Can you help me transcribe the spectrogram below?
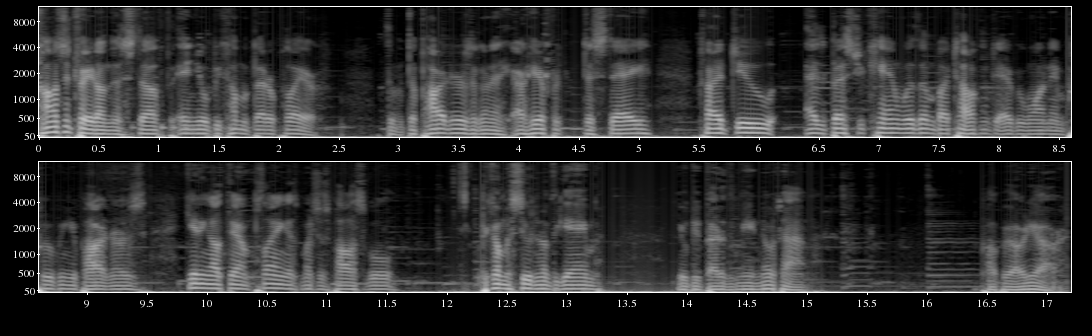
concentrate on this stuff, and you'll become a better player. The, the partners are gonna are here for to stay. Try to do as best you can with them by talking to everyone, improving your partners, getting out there and playing as much as possible. Become a student of the game. You'll be better than me in no time. Probably already are.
